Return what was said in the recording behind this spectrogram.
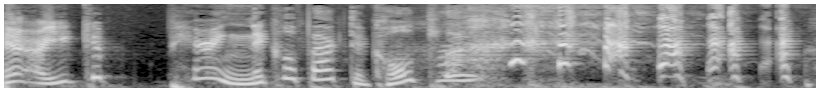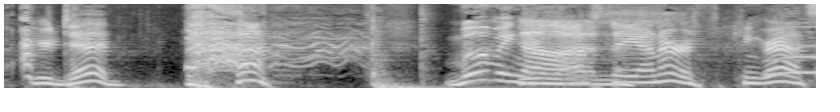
a- are you comparing Nickelback to Coldplay? You're dead. moving Your on. last day on Earth. Congrats.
